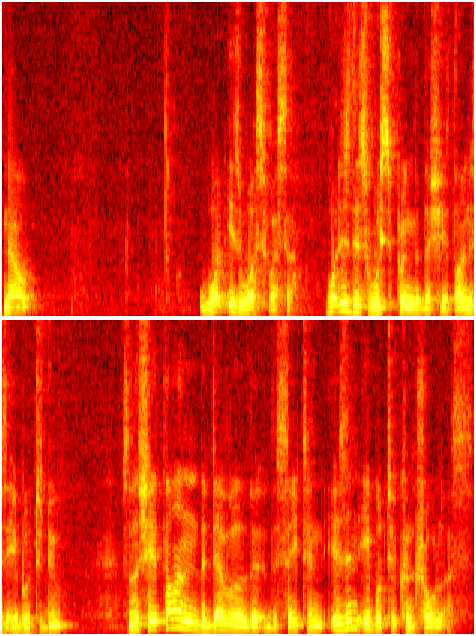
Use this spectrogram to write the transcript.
Now, what is waswasa? What is this whispering that the shaitan is able to do? So the shaitan, the devil, the, the Satan isn't able to control us.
